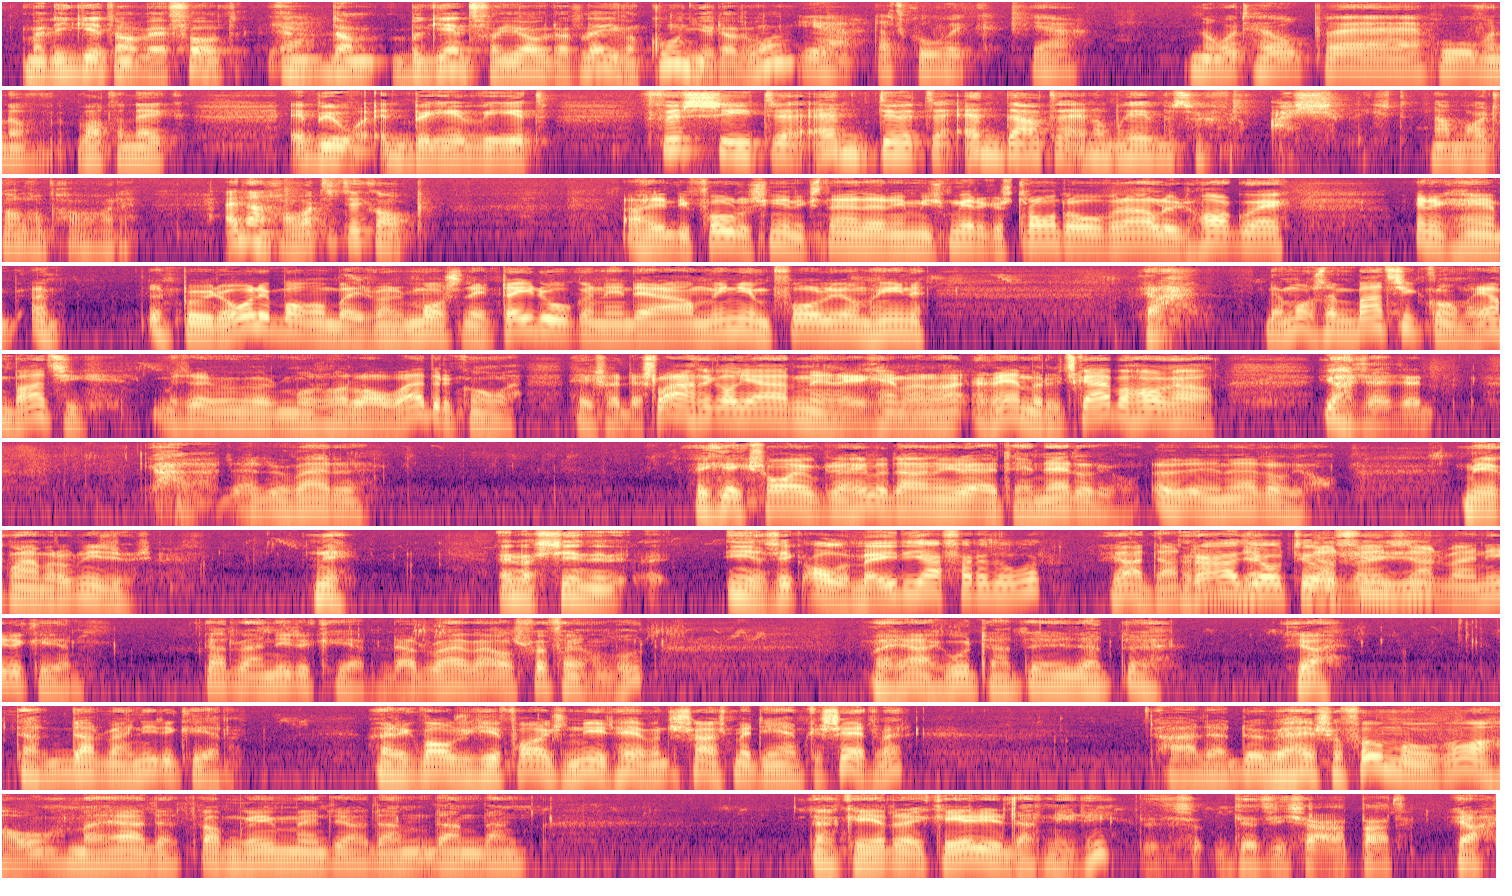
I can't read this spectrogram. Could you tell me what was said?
Maar die gaat dan weer voort. En dan begint voor jou dat leven. Kon je dat hoor? Ja, dat kon ik. Ja. Nooit hulp eh, hoeven of wat dan ook. Ik bedoel, in het begin weer het versieten en dutten en datten. En op een gegeven moment zeg ik van, alsjeblieft, nou moet je het wel ophouden. En dan houdt het ik op. Als je die foto's ziet, ik sta daar in mijn smerige strand overal uit hak weg. En ik heb een, een, puur oliebal een beetje. Want ik moest in theedoeken en daar aluminiumfolie omheen. Ja, er moest een batsie komen. Ja, batsie. Er moest wat lauw water komen. Ik zei, daar slaag ik al jaren in. Ik heb een, een emmer uit Schapenhal gehaald. Ja, dat, dat, ja, dat waren... Ik, ik zag ook de hele dag uit in Nederland. In Nederland. Meer kwam er ook niet uit. Nee. En dan zien er ik alle media verder. Ja, dat, Radio, dat, televisie. Dat, dat wij niet een keer. Dat wij niet een keer. Dat wij wel eens vervelend hoor. Maar ja, goed, dat, dat, uh, ja, dat, dat wij niet een keer. Maar ik wou ze hier volgens niet hebben, want dat met die MKZ. Ja, dat, we hebben zoveel mogelijk aanhouden. Maar ja, dat, op een gegeven moment, ja, dan, dan, dan, dan keer, keer je dat niet, hè. Dit is, dit is apart. Ja.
